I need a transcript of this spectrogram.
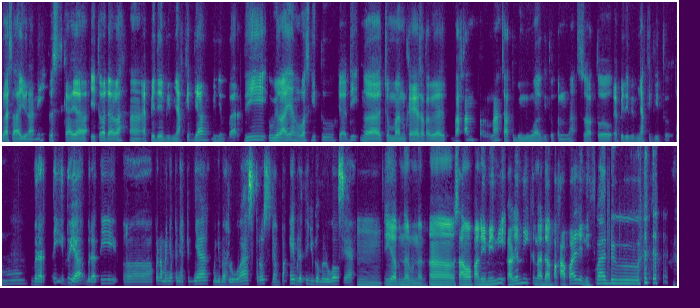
bahasa Yunani. Terus kayak itu adalah eh, epidemi penyakit yang menyebar di wilayah yang luas gitu. Jadi nggak cuman kayak satu wilayah, bahkan pernah satu benua gitu kena suatu epidemi penyakit gitu. Hmm, berarti itu ya, berarti eh, apa namanya penyakitnya menyebar luas, terus dampaknya berarti juga meluas ya. Hmm, iya benar-benar. Eh sama pandemi ini kalian nih kena dampak apa aja nih? Waduh.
